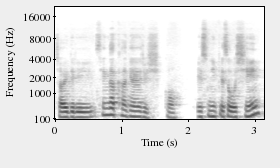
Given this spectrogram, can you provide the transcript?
저희들이 생각하게 해주시고 예수님께서 오신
